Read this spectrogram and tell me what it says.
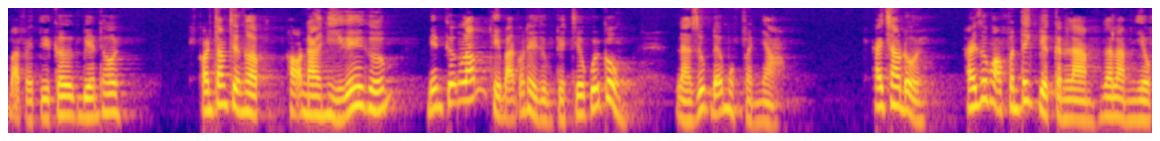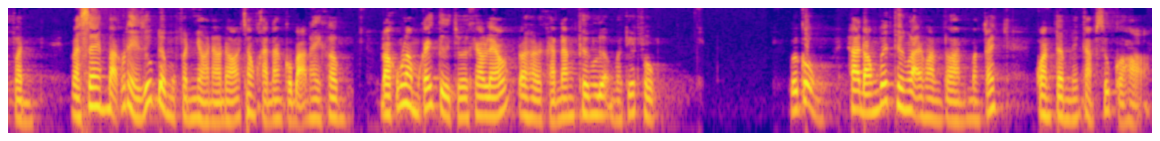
bạn phải tùy cơ ứng biến thôi. Còn trong trường hợp họ nào nỉ ghê gớm, miễn cưỡng lắm thì bạn có thể dùng tuyệt chiêu cuối cùng là giúp đỡ một phần nhỏ. Hãy trao đổi, hãy giúp họ phân tích việc cần làm ra làm nhiều phần và xem bạn có thể giúp được một phần nhỏ nào đó trong khả năng của bạn hay không. Đó cũng là một cách từ chối khéo léo, đòi hỏi khả năng thương lượng và thuyết phục. Cuối cùng, hãy đóng vết thương lại hoàn toàn bằng cách quan tâm đến cảm xúc của họ.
